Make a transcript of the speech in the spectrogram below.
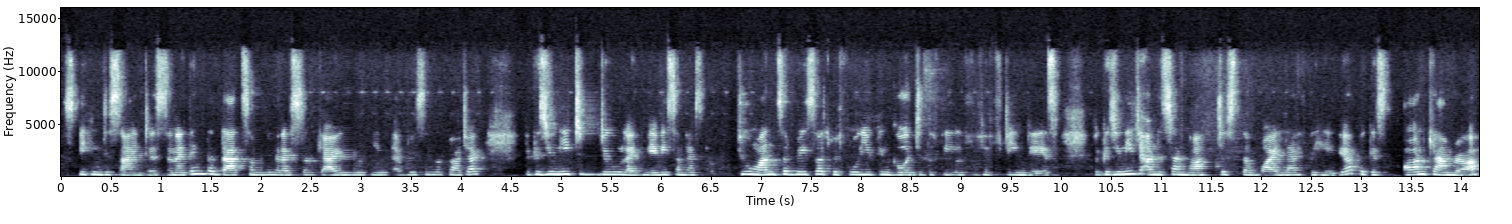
speaking to scientists. And I think that that's something that I still carry with me with every single project because you need to do like maybe sometimes two months of research before you can go into the field for 15 days because you need to understand not just the wildlife behavior because on camera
